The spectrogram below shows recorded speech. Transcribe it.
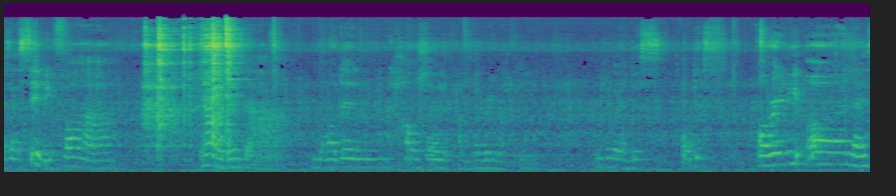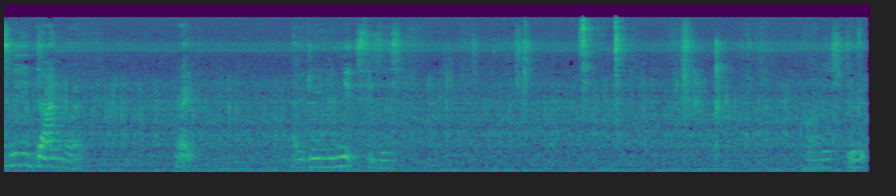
As I said before, huh, nowadays, uh, modern housewives are very lucky you look at this all this already all nicely done right right. I don't even need scissors. The spirit.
